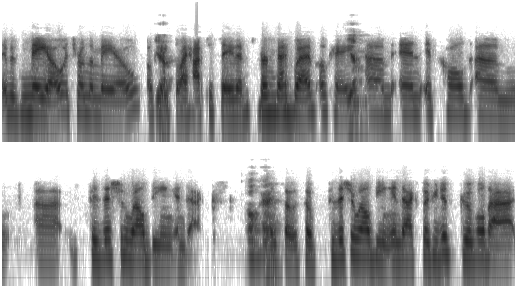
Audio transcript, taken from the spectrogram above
It was Mayo. It's from the Mayo. Okay, Yeah. so I have to say that it's from MedWeb. Okay, Yeah. um, and it's called um, uh, Physician Wellbeing Index. Okay. And so, so physician well-being index. So if you just Google that,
